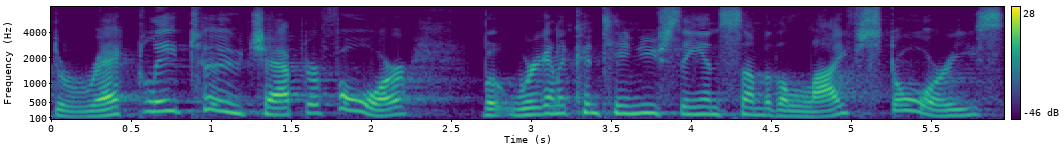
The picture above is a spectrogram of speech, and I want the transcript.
directly to chapter 4, but we're going to continue seeing some of the life stories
